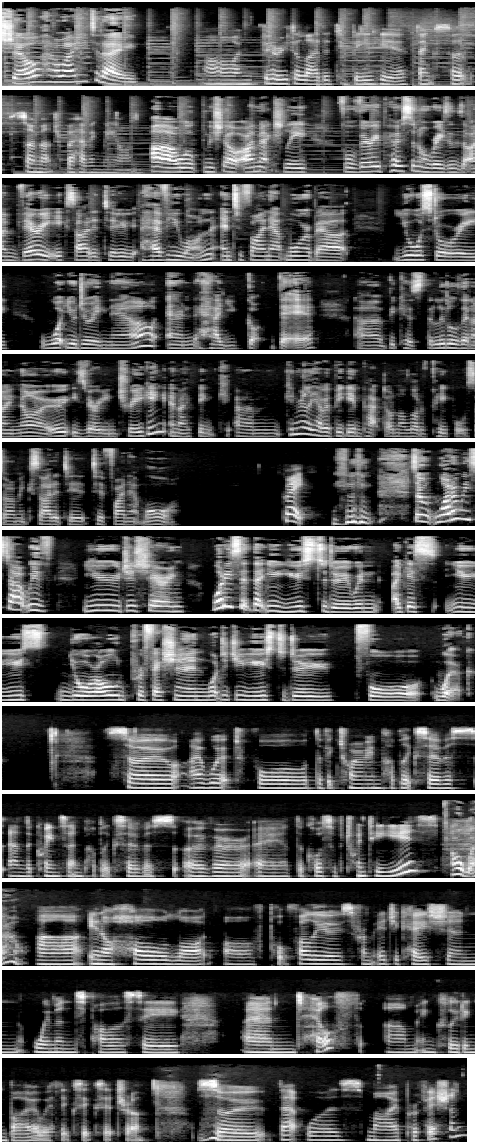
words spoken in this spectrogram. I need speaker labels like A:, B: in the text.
A: Michelle. How are you today?
B: Oh, I'm very delighted to be here. Thanks so, so much for having me on.
A: Ah, well, Michelle, I'm actually, for very personal reasons, I'm very excited to have you on and to find out more about your story, what you're doing now, and how you got there. Uh, because the little that I know is very intriguing and I think um, can really have a big impact on a lot of people. So I'm excited to, to find out more.
B: Great.
A: so, why don't we start with you just sharing what is it that you used to do when I guess you used your old profession? What did you used to do for work?
B: So, I worked for the Victorian Public Service and the Queensland Public Service over uh, the course of 20 years.
A: Oh, wow.
B: Uh, in a whole lot of portfolios from education, women's policy, and health um, including bioethics, etc. So that was my profession,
